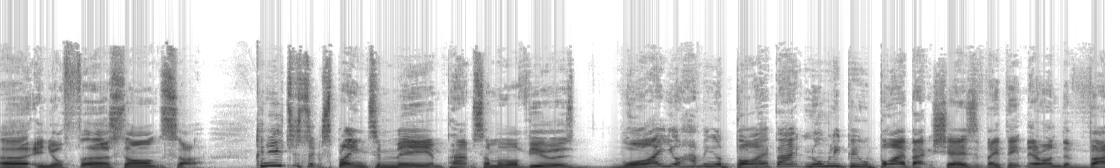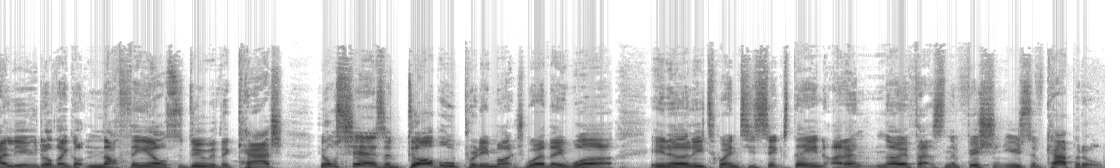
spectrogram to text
uh, in your first answer. Can you just explain to me and perhaps some of our viewers why you're having a buyback? Normally, people buy back shares if they think they're undervalued or they got nothing else to do with the cash. Your shares are double pretty much where they were in early 2016. I don't know if that's an efficient use of capital.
